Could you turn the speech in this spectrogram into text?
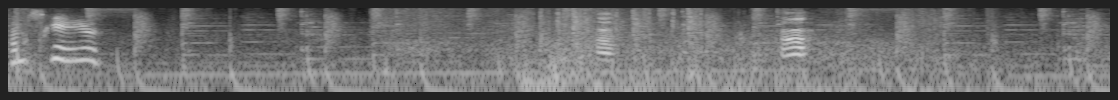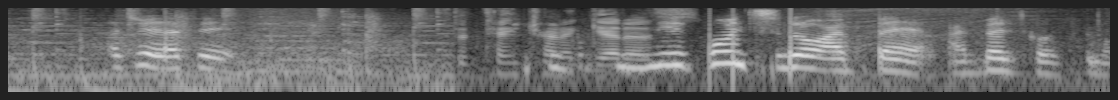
I'm scared. Huh, That's it. That's it. the tank trying to get us. These points go. I bet. I bet it's going to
